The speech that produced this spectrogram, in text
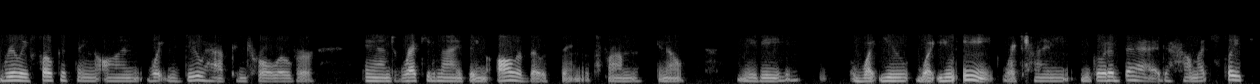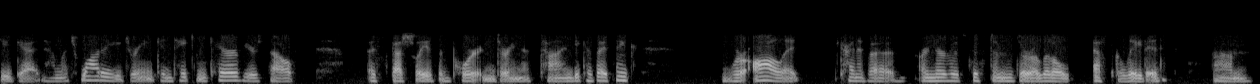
really focusing on what you do have control over and recognizing all of those things from you know maybe what you what you eat what time you go to bed how much sleep you get how much water you drink and taking care of yourself especially is important during this time because I think we're all at kind of a our nervous systems are a little escalated um,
